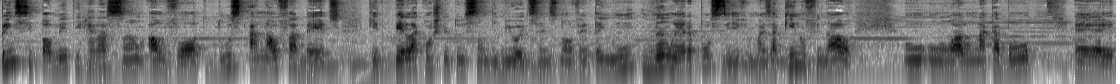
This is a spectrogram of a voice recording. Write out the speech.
principalmente em relação ao voto dos analfabetos, que pela Constituição de 1891 não era possível. Mas aqui no final, um, um aluno acabou é,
